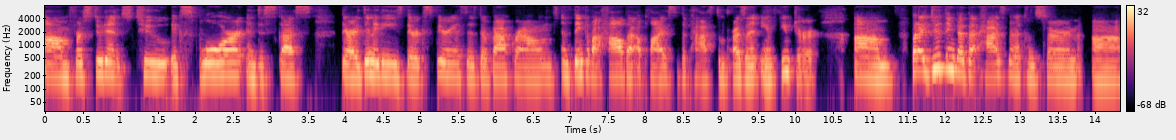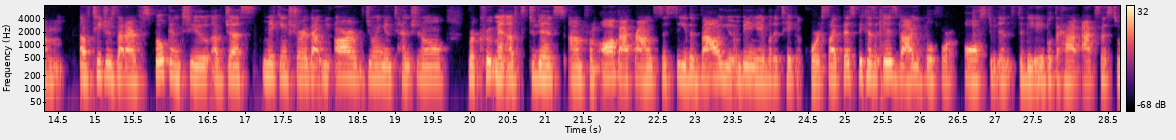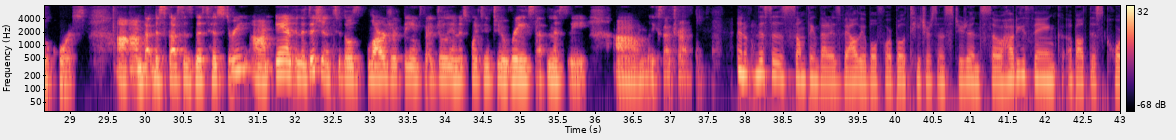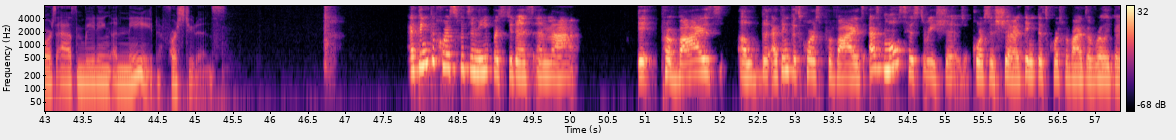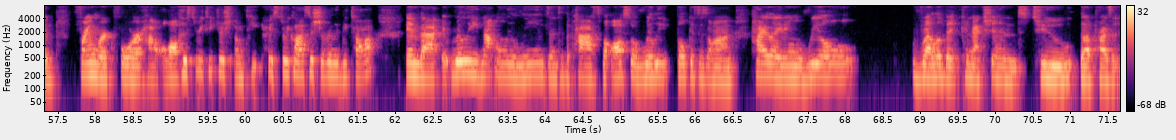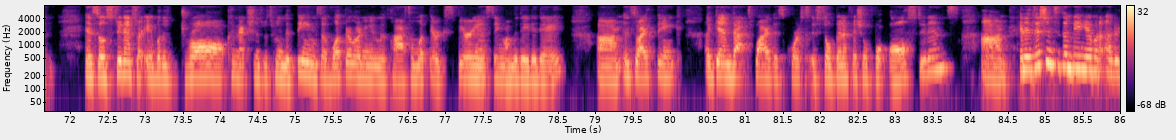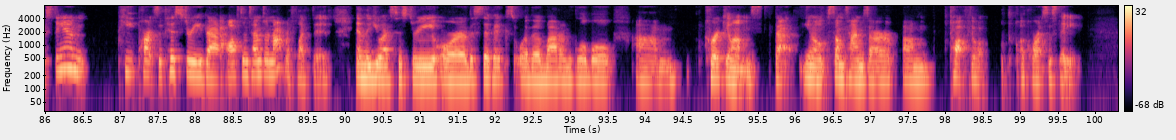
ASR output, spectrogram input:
um, for students to explore and discuss their identities, their experiences, their backgrounds, and think about how that applies to the past and present and future. Um, but I do think that that has been a concern um, of teachers that I've spoken to of just making sure that we are doing intentional recruitment of students um, from all backgrounds to see the value in being able to take a course like this because it is valuable for all students to be able to have access to a course um, that discusses this history. Um, and in addition to those larger themes that Julian is pointing to race, ethnicity, um, etc. And this is something that is valuable for both teachers and students. So, how do you think about this course as meeting a need for students? I think the course fits a need for students in that it provides a, I think this course provides, as most history should courses should. I think this course provides a really good framework for how all history teachers, um, history classes should really be taught, and that it really not only leans into the past but also really focuses on highlighting real relevant connections to the present. And so students are able to draw connections between the themes of what they're learning in the class and what they're experiencing on the day to day. And so I think, again, that's why this course is so beneficial for all students. Um, in addition to them being able to understand parts of history that oftentimes are not reflected in the US history or the civics or the modern global um, curriculums that, you know, sometimes are um, taught throughout across the state.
